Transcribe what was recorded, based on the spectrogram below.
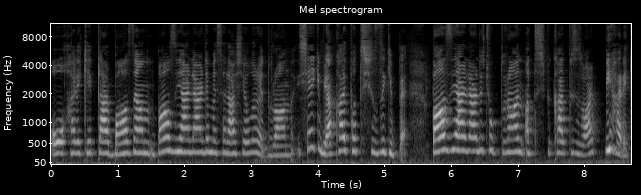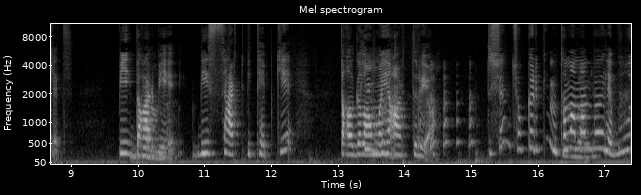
o hareketler bazen bazı yerlerde mesela şey olur ya durağan şey gibi ya kalp atış hızı gibi. Bazı yerlerde çok durağan atış bir kalp hızı var. Bir hareket, bir Bir darbe, anda. bir sert bir tepki dalgalanmayı arttırıyor. Düşün çok garip değil mi? Tamamen böyle. Bu,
